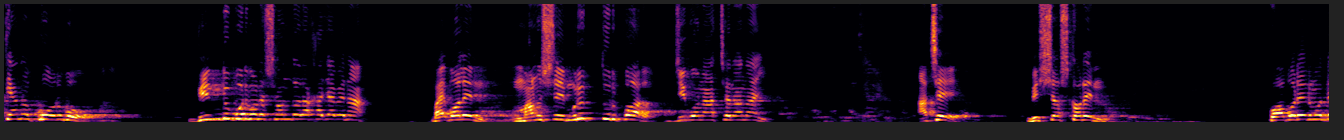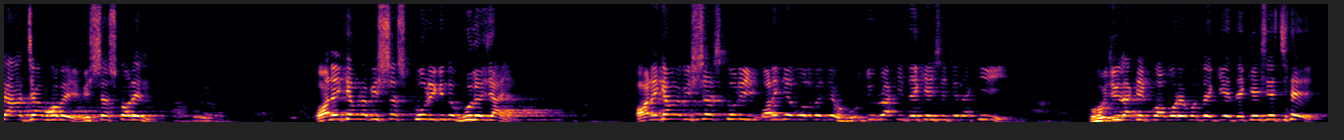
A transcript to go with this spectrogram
কেন করব? বিন্দু পরিমাণে সন্দেহ রাখা যাবে না। ভাই বলেন, মানুষের মৃত্যুর পর জীবন আছে না নাই? আছে। বিশ্বাস করেন? কবরের মধ্যে আজাব হবে, বিশ্বাস করেন? অনেকে আমরা বিশ্বাস করি কিন্তু ভুলে যাই। অনেকে আমরা বিশ্বাস করি, অনেকে বলবে যে হুজুররা কি দেখে এসেছে নাকি? হুজুররা কি কবরের মধ্যে গিয়ে দেখে এসেছে?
